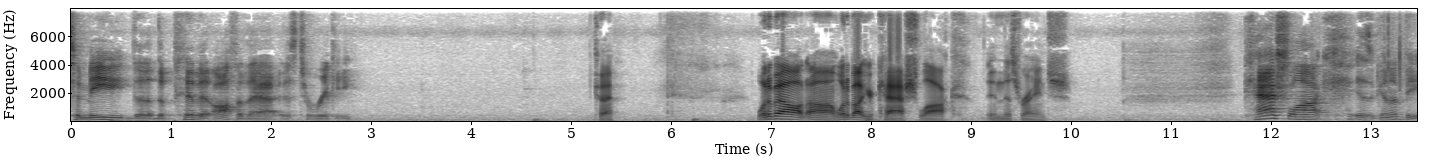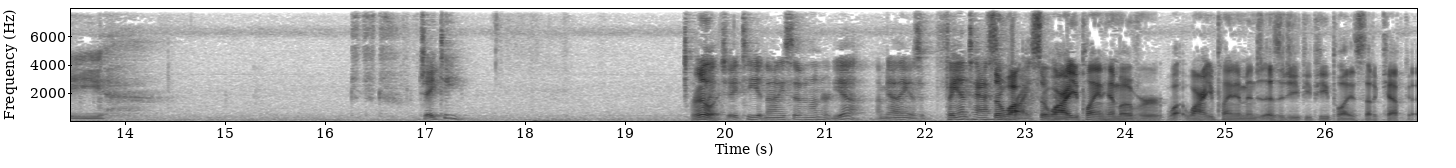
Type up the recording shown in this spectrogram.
to me the the pivot off of that is to Ricky Okay. What about uh, what about your cash lock in this range? Cash lock is gonna be JT. Really, like JT at ninety seven hundred. Yeah, I mean, I think it's a fantastic. So why, price so why are you playing him over? Why, why aren't you playing him in, as a GPP play instead of Koepka?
